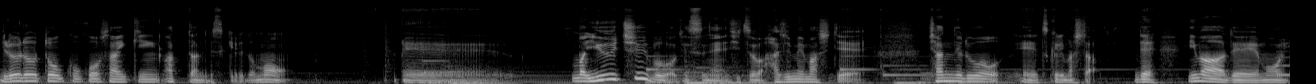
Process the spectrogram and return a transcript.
いろいろとここ最近あったんですけれども、えー、まあ、YouTube をですね実は始めましてチャンネルを、えー、作りましたで今でもう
